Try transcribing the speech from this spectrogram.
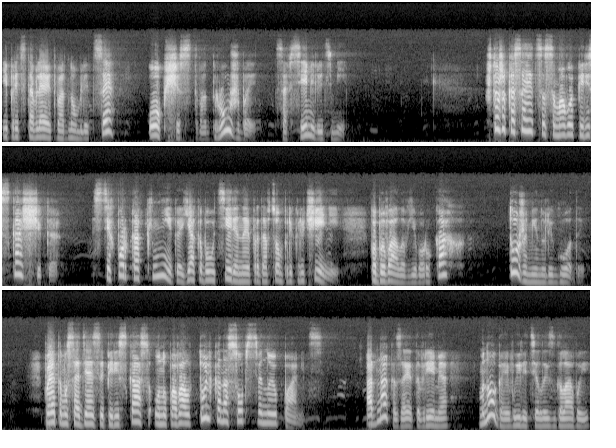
и представляет в одном лице общество дружбы со всеми людьми. Что же касается самого пересказчика, с тех пор, как книга, якобы утерянная продавцом приключений, побывала в его руках, тоже минули годы. Поэтому, садясь за пересказ, он уповал только на собственную память. Однако за это время многое вылетело из головы,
